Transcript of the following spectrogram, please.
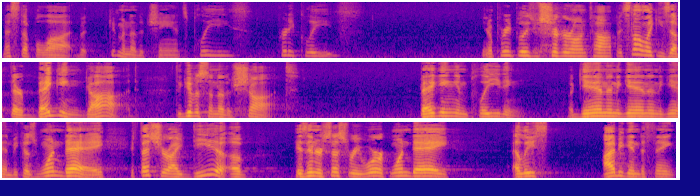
messed up a lot, but give him another chance, please. Pretty please. You know, pretty please with sugar on top. It's not like he's up there begging God to give us another shot. Begging and pleading again and again and again. Because one day, if that's your idea of his intercessory work, one day at least I begin to think,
